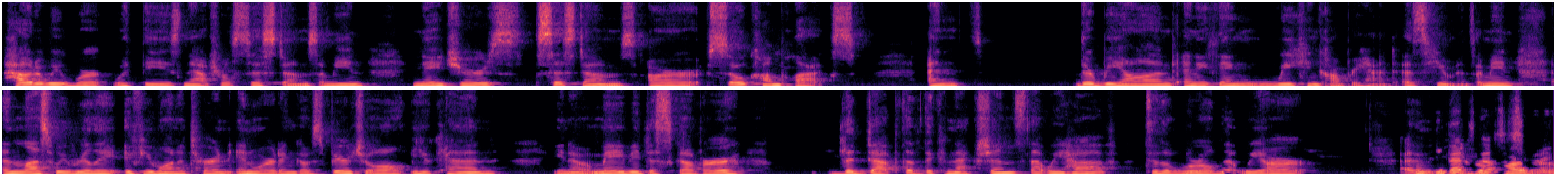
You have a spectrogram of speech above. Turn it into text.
how do we work with these natural systems? I mean, nature's systems are so complex and they're beyond anything we can comprehend as humans. I mean, unless we really, if you want to turn inward and go spiritual, you can, you know, maybe discover the depth of the connections that we have to the world that we are. And that's necessary.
